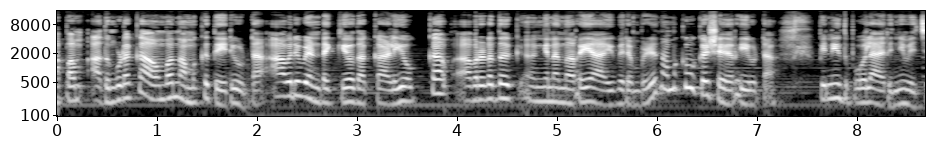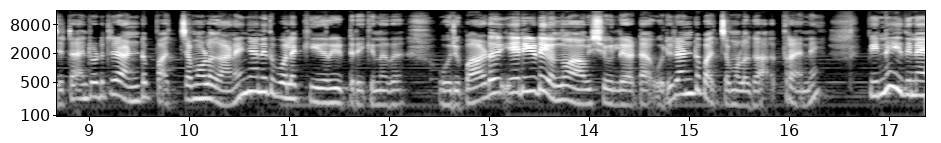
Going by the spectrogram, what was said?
അപ്പം അതും കൂടെ ഒക്കെ ആകുമ്പോൾ നമുക്ക് തരും കേട്ടോ. ആ ഒരു വെണ്ടയ്ക്കയോ തക്കാളിയോ ഒക്കെ അവരുടേത് ഇങ്ങനെ നിറയെ ആയി വരുമ്പോൾ നമുക്കൊക്കെ ഷെയർ ചെയ്യും കേട്ടോ. പിന്നെ ഇതുപോലെ അരിഞ്ഞ് വെച്ചിട്ട് അതിന്റെ കൂടെ രണ്ട് പച്ചമുളകാണ് ഞാനിതുപോലെ കീറിയിട്ടിരിക്കുന്നത് ഒരുപാട് എരിയുടെ ഒന്നും ആവശ്യമില്ല കേട്ടോ. ഒരു രണ്ട് പച്ചമുളക് അത്ര തന്നെ. പിന്നെ ഇതിനെ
